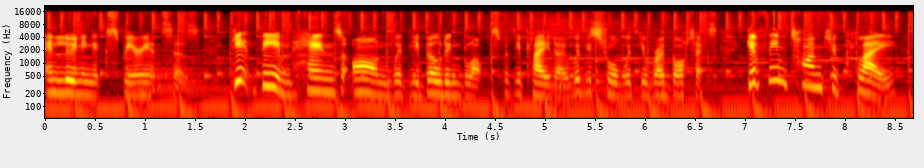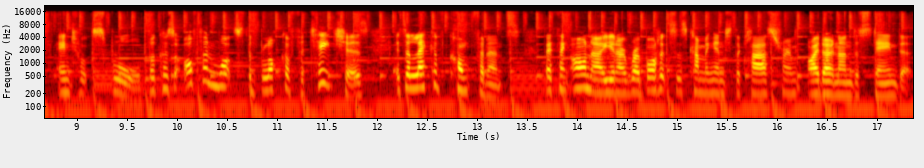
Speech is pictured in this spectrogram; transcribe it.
and learning experiences. Get them hands-on with your building blocks, with your Play-Doh, with your straw, with your robotics. Give them time to play and to explore because often what's the blocker for teachers is a lack of confidence. They think, oh no, you know, robotics is coming into the classroom, I don't understand it.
